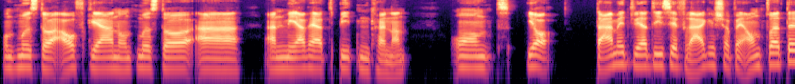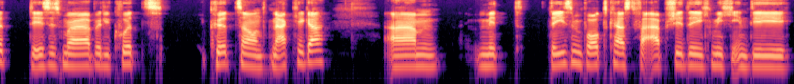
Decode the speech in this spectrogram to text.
und muss da aufklären und muss da äh, einen Mehrwert bieten können. Und ja, damit wäre diese Frage schon beantwortet. Das ist mal ein bisschen kurz, kürzer und knackiger. Ähm, mit diesem Podcast verabschiede ich mich in die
